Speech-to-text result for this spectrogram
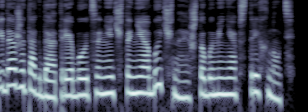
И даже тогда требуется нечто необычное, чтобы меня встряхнуть.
